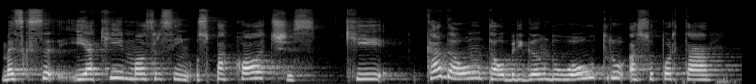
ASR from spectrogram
Mas que, e aqui mostra assim os pacotes que cada um está obrigando o outro a suportar.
